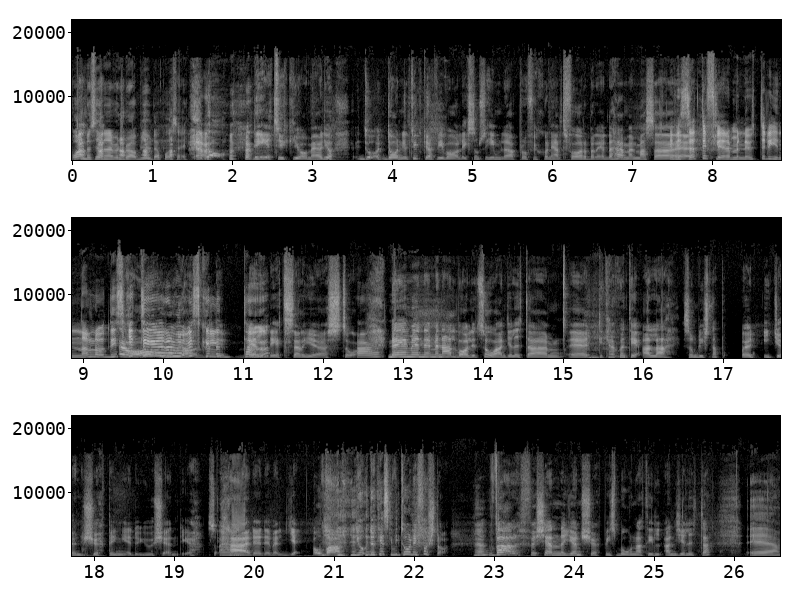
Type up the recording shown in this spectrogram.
Å andra sidan är det väl bra att bjuda på sig. Ja, det tycker jag med. Daniel tyckte att vi var liksom så himla professionellt förberedda här med en massa... Vi satt i flera minuter innan och Ja, diskuterade oh ja, vad vi skulle ta upp. Väldigt seriöst så. Ja. Nej men, men allvarligt så Angelita, eh, det kanske inte är alla som lyssnar på i Jönköping är du ju känd ju. Så här är det väl... Och var, jo, då ska vi ta det först då. Varför känner Jönköpingsborna till Angelita? Ja,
